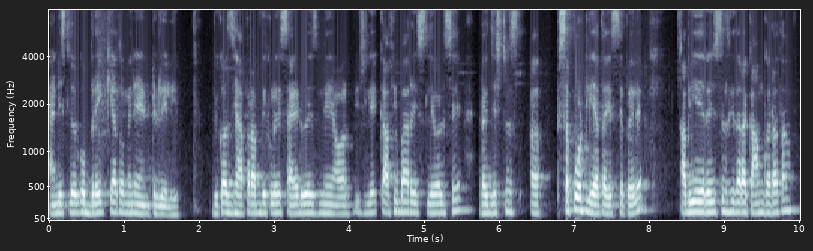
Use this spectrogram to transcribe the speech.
एंड इस लेवल को ब्रेक किया तो मैंने एंट्री ले ली। बिकॉज़ यहाँ पर आप देख लो साइडवेज में और पिछले काफ़ी बार इस लेवल से रेजिस्टेंस सपोर्ट लिया था इससे पहले। अब ये रेजिस्टेंस की तरह काम कर रहा था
